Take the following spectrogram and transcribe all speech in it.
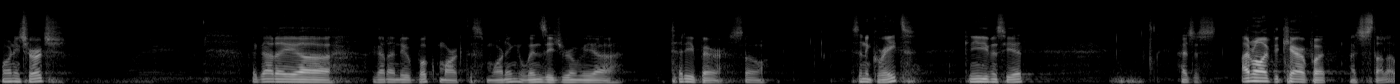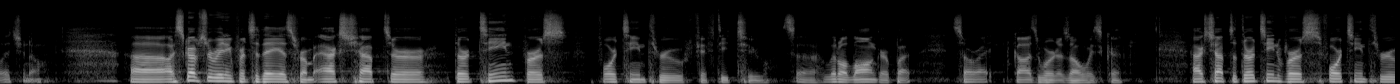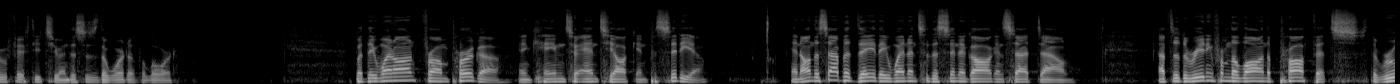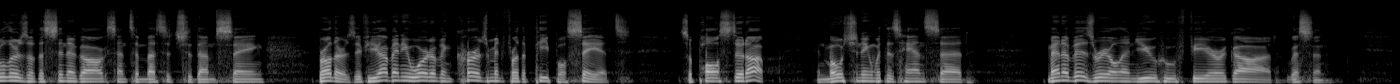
Morning, church. I got a uh, I got a new bookmark this morning. Lindsay drew me a teddy bear. So, isn't it great? Can you even see it? I just I don't know if you care, but I just thought I'd let you know. Uh, our scripture reading for today is from Acts chapter 13, verse 14 through 52. It's a little longer, but it's all right. God's word is always good. Acts chapter 13, verse 14 through 52, and this is the word of the Lord. But they went on from Perga and came to Antioch in Pisidia. And on the Sabbath day, they went into the synagogue and sat down. After the reading from the law and the prophets, the rulers of the synagogue sent a message to them, saying, Brothers, if you have any word of encouragement for the people, say it. So Paul stood up and, motioning with his hand, said, Men of Israel and you who fear God, listen.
